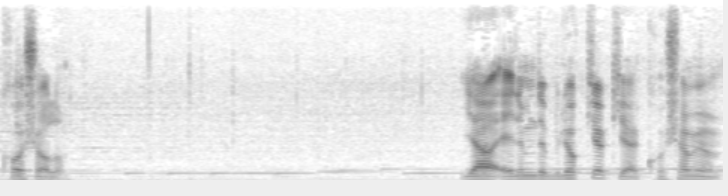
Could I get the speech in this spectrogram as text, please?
Koş oğlum. Ya elimde blok yok ya koşamıyorum.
